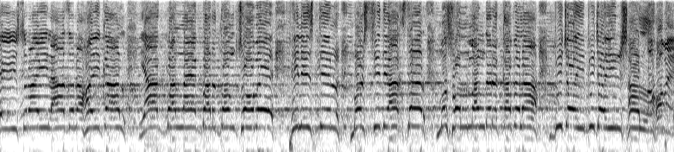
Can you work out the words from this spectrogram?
এই ইসরায়েল আজ না হয় কাল, একবার না একবার ধ্বংস হবে। ফিলিস্তিন, মসজিদে আকসার, মুসলমানদের কাবেলা, বিজয় বিজয় ইনশাল্লাহ হবে।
